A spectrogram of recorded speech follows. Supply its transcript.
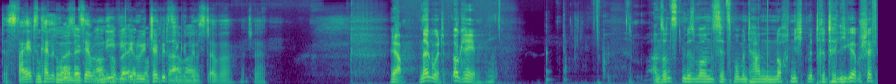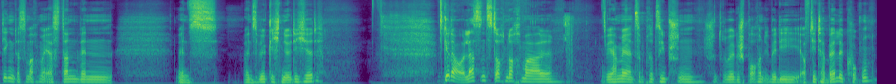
Das war jetzt Guckst keine große Zeremonie, wie wenn du die Champions League gewinnst, aber. äh, Ja, na gut, okay. Ansonsten müssen wir uns jetzt momentan noch nicht mit dritter Liga beschäftigen. Das machen wir erst dann, wenn es wirklich nötig wird. Genau, lass uns doch noch mal, wir haben ja jetzt im Prinzip schon, schon drüber gesprochen, über die, auf die Tabelle gucken.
